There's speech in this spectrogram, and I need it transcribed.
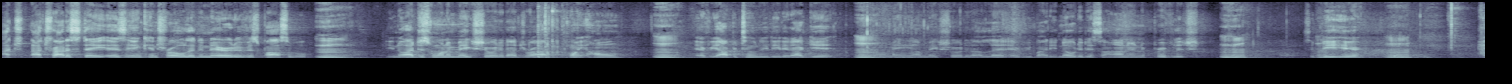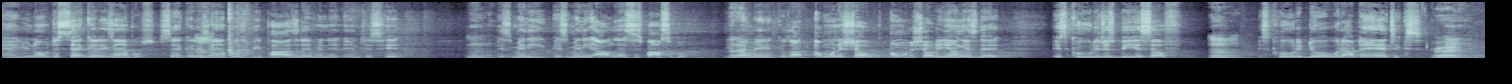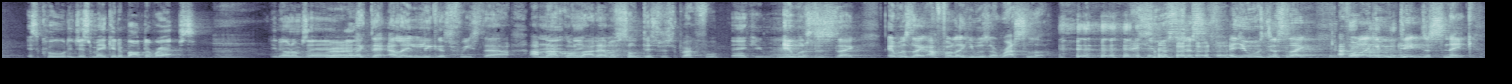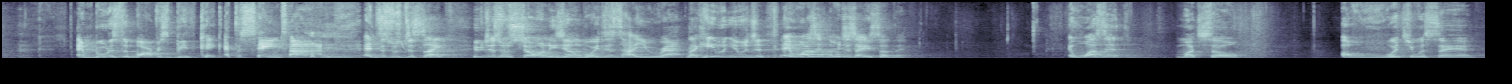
I, tr- I try to stay as in control of the narrative as possible. Mm. You know, I just want to make sure that I drive the point home Mm. every opportunity that I get. You know what I mean? I make sure that I let everybody know that it's an honor and a privilege Mm-hmm. to be here. And you know, just set good examples. Set Mm. good examples. Be positive, and it, and just hit as many as many outlets as possible. You know what I mean? Because I, I want to show I want to show the youngins that it's cool to just be yourself. Mm. It's cool to do it without the antics. Right. It's cool to just make it about the raps. You know what I'm saying? Right. Like that LA Leakers freestyle. I'm not Yeah, gonna thank lie, you, that man. was so disrespectful. Thank you, man. It was just like it was like I felt like he was a wrestler. and you was just and you was just like I felt like you was dating a snake. And Brutus the Barber's beefcake at the same time. and this was just like you just was showing these young boys this is how you rap. Like he you was just it wasn't let me just tell you something. It wasn't much so of what you were saying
